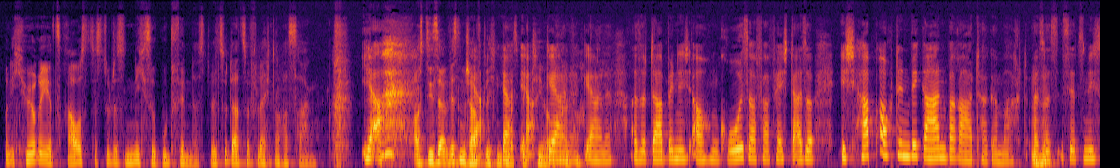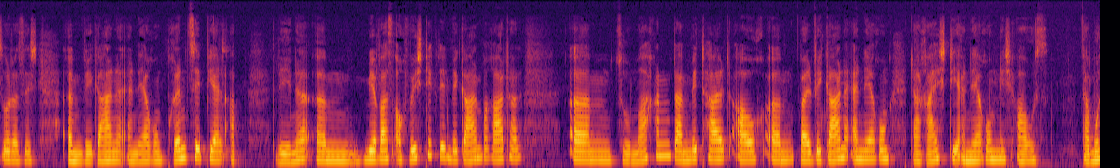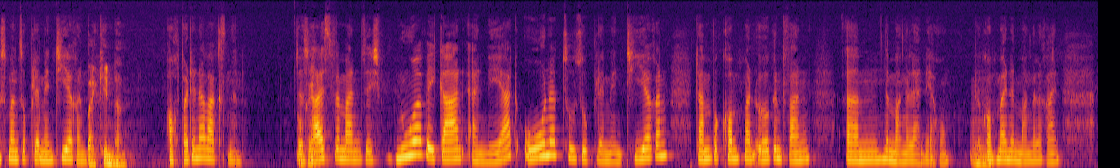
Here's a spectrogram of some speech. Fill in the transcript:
Und ich höre jetzt raus, dass du das nicht so gut findest. Willst du dazu vielleicht noch was sagen? Ja. Aus dieser wissenschaftlichen ja, Perspektive. Ja, gerne, gerne. Also da bin ich auch ein großer Verfechter. Also ich habe auch den veganen Berater gemacht. Also mhm. es ist jetzt nicht so, dass ich ähm, vegane Ernährung prinzipiell ablehne. Ähm, mir war es auch wichtig, den veganen Berater ähm, zu machen, damit halt auch, ähm, weil vegane Ernährung, da reicht die Ernährung nicht aus. Da muss man supplementieren. Bei Kindern. Auch bei den Erwachsenen. Das Okay. heißt, wenn man sich nur vegan ernährt, ohne zu supplementieren, dann bekommt man irgendwann ähm, eine Mangelernährung. Da kommt man in den Mangel rein.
